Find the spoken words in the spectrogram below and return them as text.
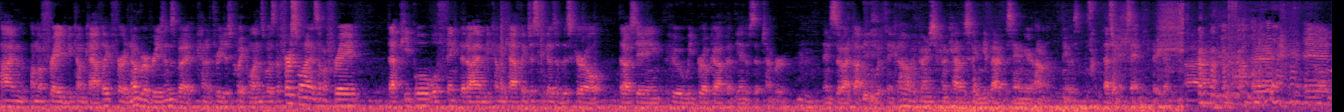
I'm, I'm afraid to become Catholic for a number of reasons, but kind of three just quick ones. Was the first one is I'm afraid that people will think that I'm becoming Catholic just because of this girl that I was dating who we broke up at the end of September. Mm-hmm. And so I thought people would think, oh, better just become Catholic so we can get back the same year. I don't know. Anyways, that's her name, Sammy. There you go. Uh, and, and,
